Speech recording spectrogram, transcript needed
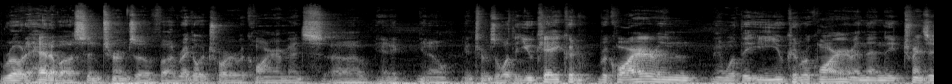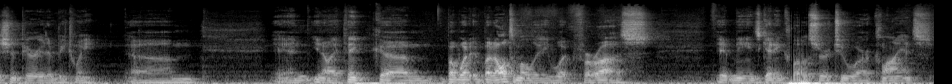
road ahead of us in terms of uh, regulatory requirements, uh, and you know in terms of what the UK could require and, and what the EU could require, and then the transition period in between. Um, and you know I think, um, but what but ultimately, what for us, it means getting closer to our clients.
